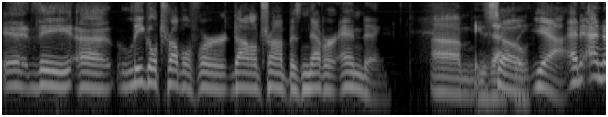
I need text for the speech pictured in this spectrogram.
uh, the uh, legal trouble for Donald Trump is never ending. Um, exactly. So yeah, and and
